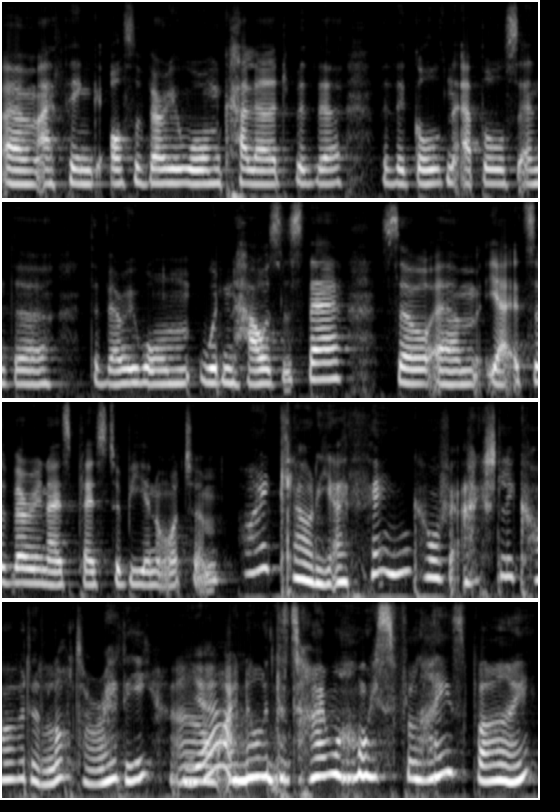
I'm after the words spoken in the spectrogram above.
Um, I think also very warm colored with the with the golden apples and the the very warm wooden houses there. So um, yeah, it's a very nice place to be in autumn. All right, Claudia, I think we've actually covered a lot already. Um, yeah, I know the time always flies by.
